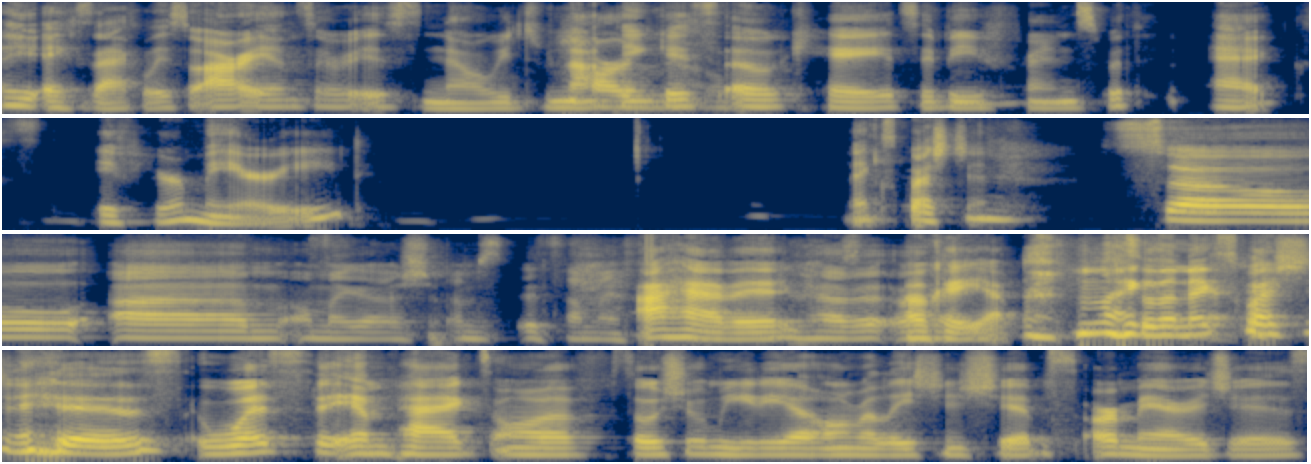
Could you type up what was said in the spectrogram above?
Exactly. So our answer is no. We do not Hard think it's okay to be friends with an ex if you're married. Next question. So, um, oh my gosh, I'm, it's on my. Phone. I have it. You have it. Okay, yeah. Like- so the next question is what's the impact of social media on relationships or marriages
